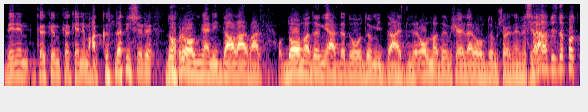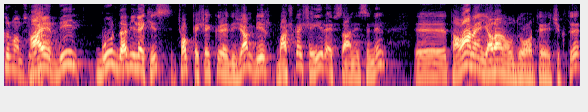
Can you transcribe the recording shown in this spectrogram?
Benim köküm kökenim hakkında bir sürü doğru olmayan iddialar var. Doğmadığım yerde doğduğum iddia edilir. Olmadığım şeyler olduğum söylenir. İnşallah biz de pot kırmamışız. Hayır değil. Burada bilakis çok teşekkür edeceğim. Bir başka şehir efsanesinin e, tamamen yalan olduğu ortaya çıktı.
